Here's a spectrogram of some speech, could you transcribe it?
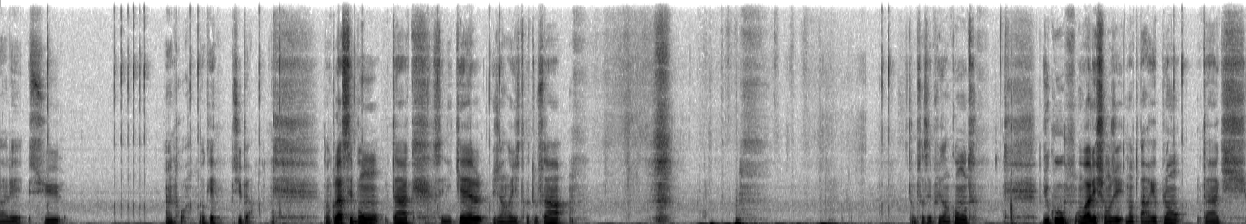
va aller sur 1.3. Ok, super. Donc là, c'est bon. Tac, c'est nickel. J'enregistre tout ça. Comme ça, c'est plus en compte. Du coup, on va aller changer notre arrière-plan. Tac,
